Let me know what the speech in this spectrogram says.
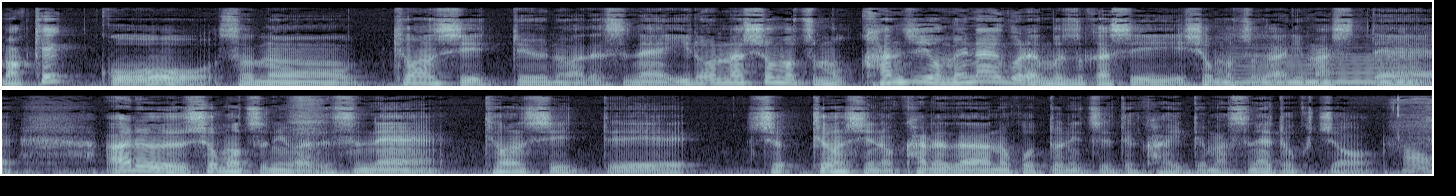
まあ、結構そのキョンシーっていうのはですねいろんな書物も漢字読めないぐらい難しい書物がありましてある書物にはですねキョンシーってキョンシーの体のことについて書いてますね特徴。お。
